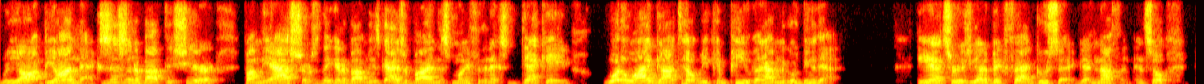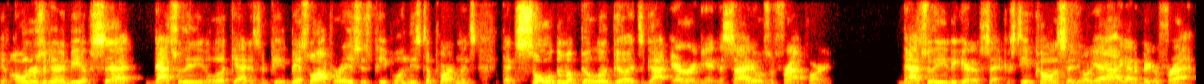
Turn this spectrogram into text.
beyond that, because this isn't about this year. If I'm the Astros, I'm thinking about these guys are buying this money for the next decade. What do I got to help me compete without having to go do that? The answer is you got a big fat goose egg, you got nothing. And so if owners are going to be upset, that's what they need to look at is the baseball operations people in these departments that sold them a bill of goods, got arrogant, and decided it was a frat party. That's what you need to get upset. Because Steve Cohen said, Oh, yeah, I got a bigger frat.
